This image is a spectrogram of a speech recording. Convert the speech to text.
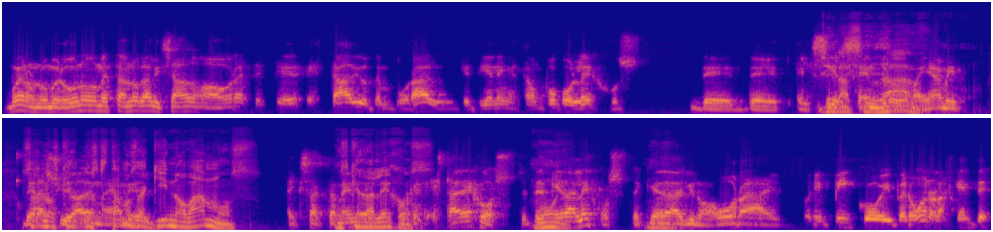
Bueno, número uno, donde están localizados ahora este, este estadio temporal que tienen está un poco lejos de, de el, De la centro ciudad. de Miami. O De sea, la los que, ciudad los de que estamos aquí no vamos. Exactamente. Nos queda lejos. Porque Está lejos, te, te queda lejos, te queda una hora hora y pico. Y, pero bueno, la gente,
